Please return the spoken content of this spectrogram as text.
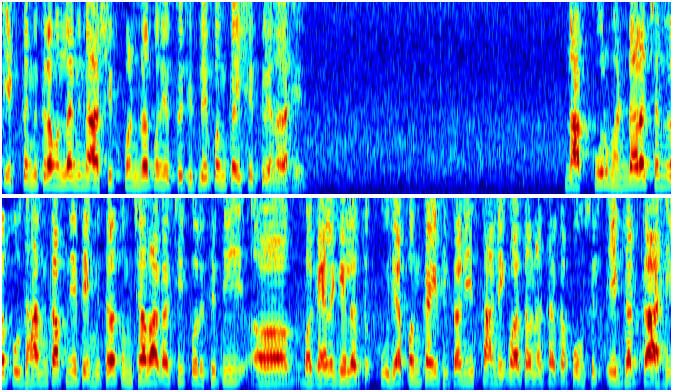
एक तर मित्र म्हणला मी नाशिक पंढर पण येतोय तिथले पण काही शेतकरी येणार आहे नागपूर भंडारा चंद्रपूर धान कापणी येते. मित्रा तुमच्या भागाची परिस्थिती बघायला गेलं तर उद्या पण काही ठिकाणी स्थानिक वातावरणासारखा पोहोचेल एक झटका आहे.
